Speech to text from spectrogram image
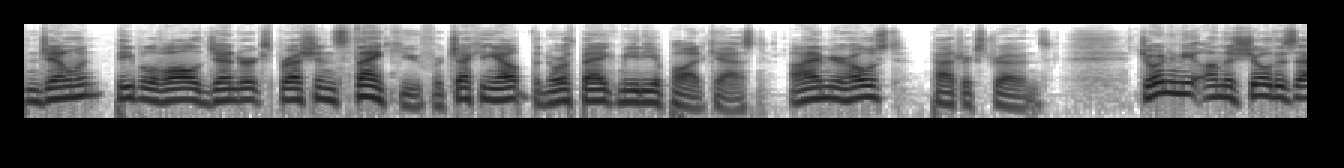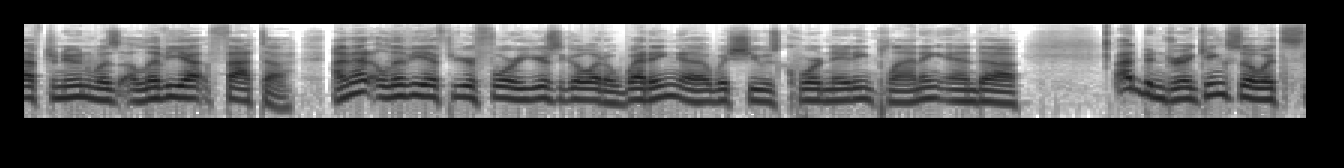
and gentlemen, people of all gender expressions, thank you for checking out the North Bank Media Podcast. I am your host, Patrick Strevens. Joining me on the show this afternoon was Olivia Fata. I met Olivia three or four years ago at a wedding, uh, which she was coordinating, planning, and uh, I'd been drinking, so it's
